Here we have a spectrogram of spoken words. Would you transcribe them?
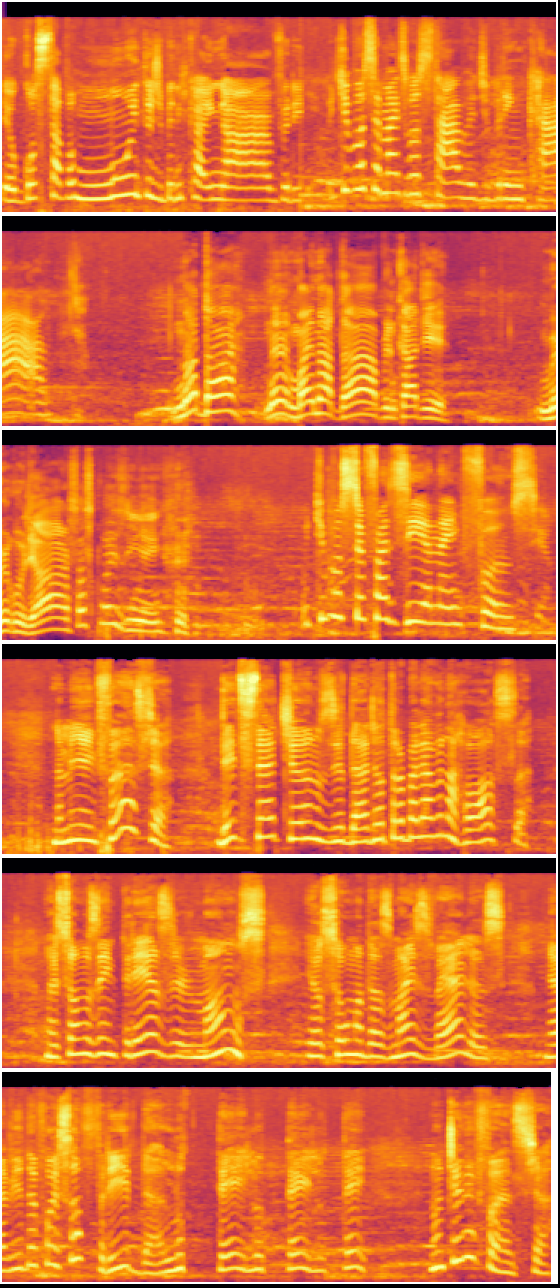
Eu gostava muito de brincar em árvore. O que você mais gostava de brincar? Nadar, né? Mais nadar, brincar de mergulhar, essas coisinhas aí. O que você fazia na infância? Na minha infância, desde sete anos de idade, eu trabalhava na roça. Nós somos em três irmãos, eu sou uma das mais velhas. Minha vida foi sofrida, lutei, lutei, lutei. Não tive infância.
